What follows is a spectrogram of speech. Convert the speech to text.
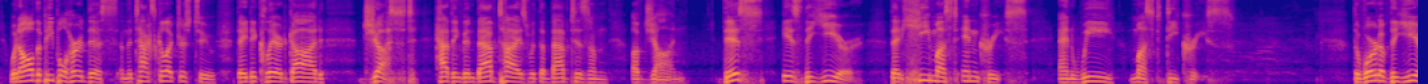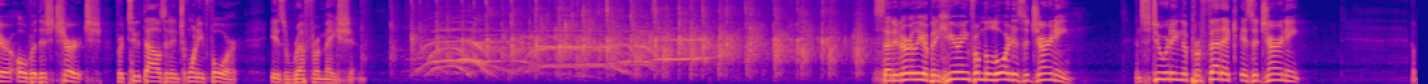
When all the people heard this, and the tax collectors too, they declared God just, having been baptized with the baptism of John. This is the year that he must increase, and we must decrease. The word of the year over this church for 2024 is reformation. Said it earlier, but hearing from the Lord is a journey. And stewarding the prophetic is a journey.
